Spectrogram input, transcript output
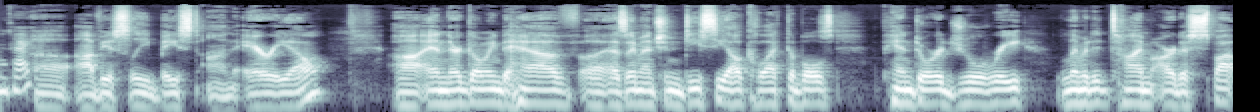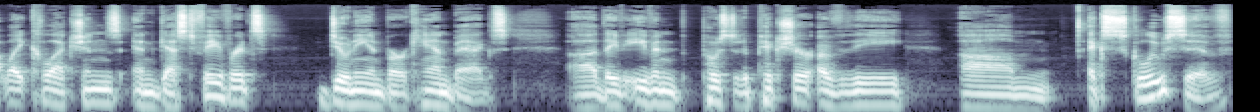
Okay. uh, obviously based on Ariel. Uh, and they're going to have, uh, as I mentioned, DCL collectibles, Pandora jewelry, limited time artist spotlight collections, and guest favorites, Dooney and Bourke handbags. Uh, they've even posted a picture of the um, exclusive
